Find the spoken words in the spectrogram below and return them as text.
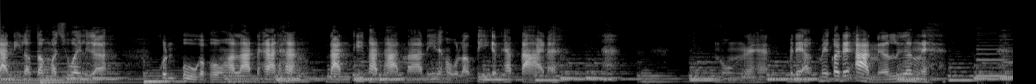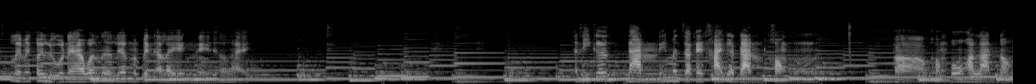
ดันนี้เราต้องมาช่วยเหลือ คุณปู่กับพงฮารันนะฮะทั้งดันที่ผ่านๆมานี่โหเราตีกันแทบตายนะงงนะฮะไม่ได้ไม่ค่อยได้อ่านเนื้อเรื่องไง เลยไม่ค่อยรู้นะครับว่าเนื้อเรื่องมันเป็นอะไรยังไงเท่าไหร่ อันนี้ก็ดันนี่มันจะคล้ายๆกับดันของอ่อของโพฮารันเนาะ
